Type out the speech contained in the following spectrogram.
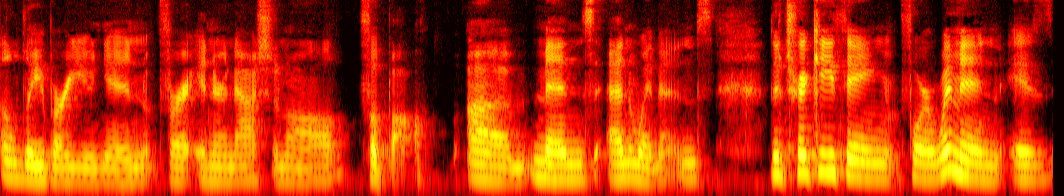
a labor union for international football, um, men's and women's. The tricky thing for women is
